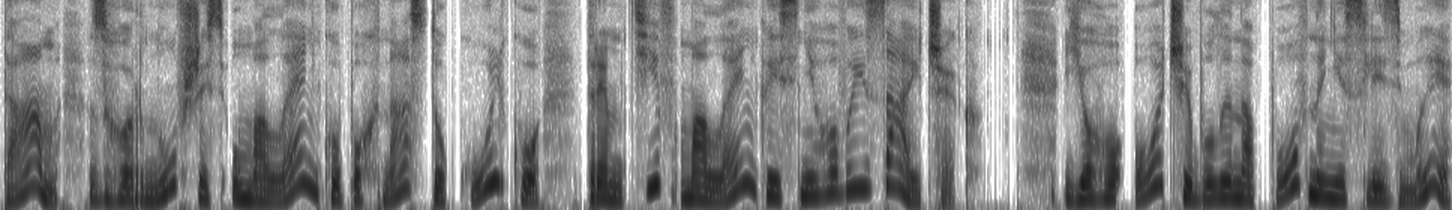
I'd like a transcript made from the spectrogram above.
Там, згорнувшись у маленьку пухнасту кульку, тремтів маленький сніговий зайчик. Його очі були наповнені слізьми,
